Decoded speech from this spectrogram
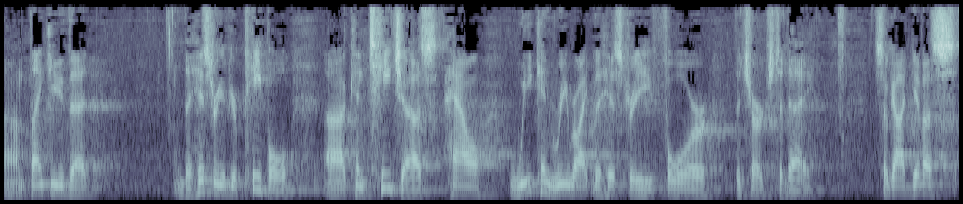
Um, thank you that the history of your people uh, can teach us how we can rewrite the history for the church today. So God, give us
